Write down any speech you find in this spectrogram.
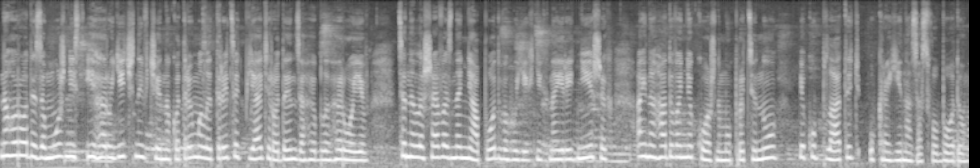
Нагороди за мужність і героїчний вчинок отримали 35 родин загиблих героїв. Це не лише визнання подвигу їхніх найрідніших, а й нагадування кожному про ціну, яку платить Україна за свободу.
